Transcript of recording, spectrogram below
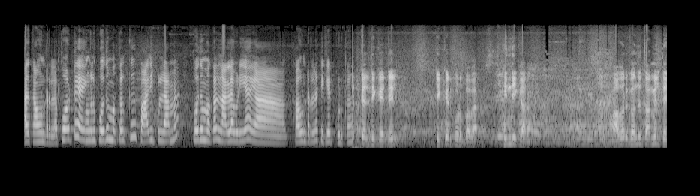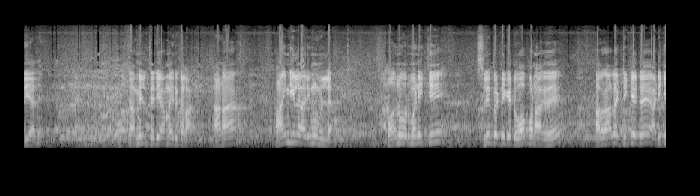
அது கவுண்டரில் போட்டு எங்களுக்கு பொதுமக்களுக்கு பாதிப்பு இல்லாமல் பொதுமக்கள் நல்லபடியாக கவுண்டரில் டிக்கெட் கொடுக்கணும். மக்கள் டிக்கெட்டில் டிக்கெட் கொடுப்பவர் ஹிந்திக்காரன். அவருக்கு வந்து தமிழ் தெரியாது. தமிழ் தெரியாமல் இருக்கலாம். ஆனால் ஆங்கில அறிவும் இல்லை. பதினோரு மணிக்கு ஸ்லீப்பர் டிக்கெட் ஓப்பன் ஆகுது. அவரால் டிக்கெட்டு அடிக்க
